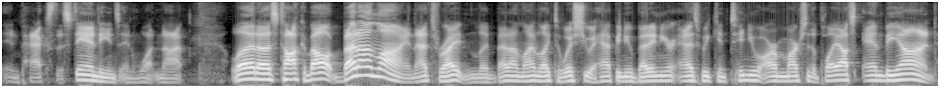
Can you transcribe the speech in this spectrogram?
impacts the standings and whatnot, let us talk about Bet Online. That's right, Bet Online would like to wish you a happy new betting year as we continue our march to the playoffs and beyond.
